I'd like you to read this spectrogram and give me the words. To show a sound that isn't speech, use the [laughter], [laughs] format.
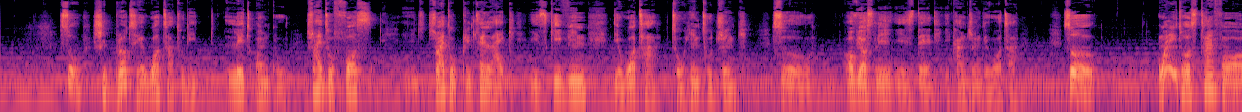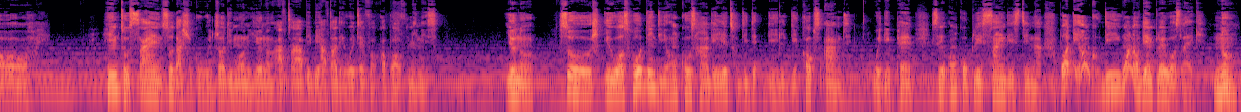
So she brought her water to the late uncle, tried to force, try to pretend like he's giving the water to him to drink. So obviously he's dead, he can't drink the water. So when it was time for him to sign so that she could withdraw the money, you know, after maybe after they waited for a couple of minutes, you know. So he was holding the uncle's hand, the late the, the, the cop's hand, with a pen. Say, Uncle, please sign this thing now. But the uncle, the one of the employee was like, No,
